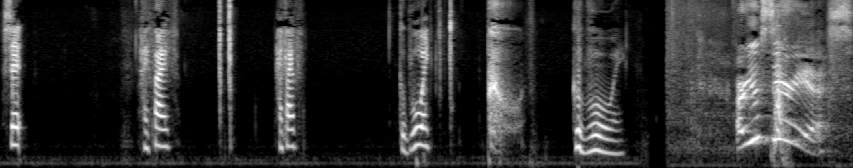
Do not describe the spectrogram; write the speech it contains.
Sit. High five. High five. Good boy. Good boy. Are you serious?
